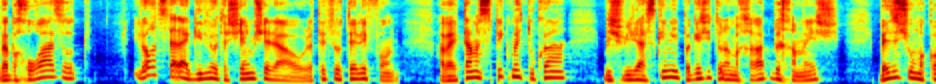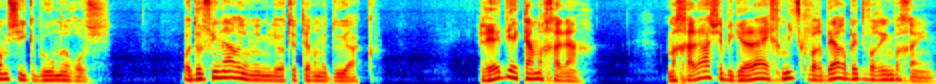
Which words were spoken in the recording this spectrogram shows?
והבחורה הזאת, היא לא רצתה להגיד לו את השם שלה או לתת לו טלפון, אבל הייתה מספיק מתוקה בשביל להסכים להיפגש איתו למחרת בחמש, באיזשהו מקום שיקבעו מראש. בדולפינריום, אם להיות יותר מדויק. לאדי הייתה מחלה. מחלה שבגללה החמיץ כבר די הרבה דברים בחיים.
